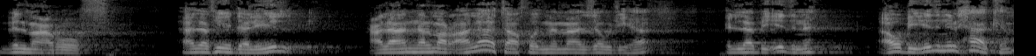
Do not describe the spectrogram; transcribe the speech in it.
بالمعروف. هذا فيه دليل على أن المرأة لا تأخذ من مال زوجها إلا بإذنه أو بإذن الحاكم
